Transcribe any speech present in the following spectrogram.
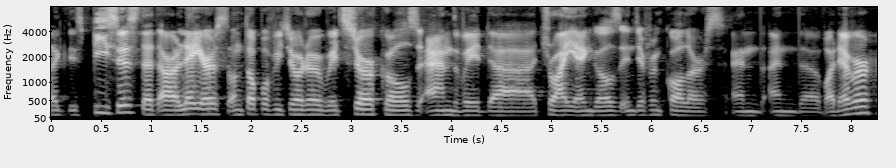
like these pieces that are layers on top of each other with circles and with uh, triangles in different colors and, and uh, whatever.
